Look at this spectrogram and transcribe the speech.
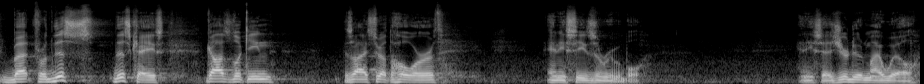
But for this, this case, God's looking his eyes throughout the whole earth, and he sees Zerubbabel. And he says, You're doing my will,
